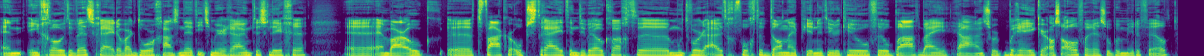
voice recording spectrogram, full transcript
En in grote wedstrijden waar doorgaans net iets meer ruimtes liggen. eh, en waar ook eh, het vaker op strijd en duelkracht eh, moet worden uitgevochten. Dan heb je natuurlijk heel veel baat bij ja, een soort breker als Alvarez op het middenveld.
